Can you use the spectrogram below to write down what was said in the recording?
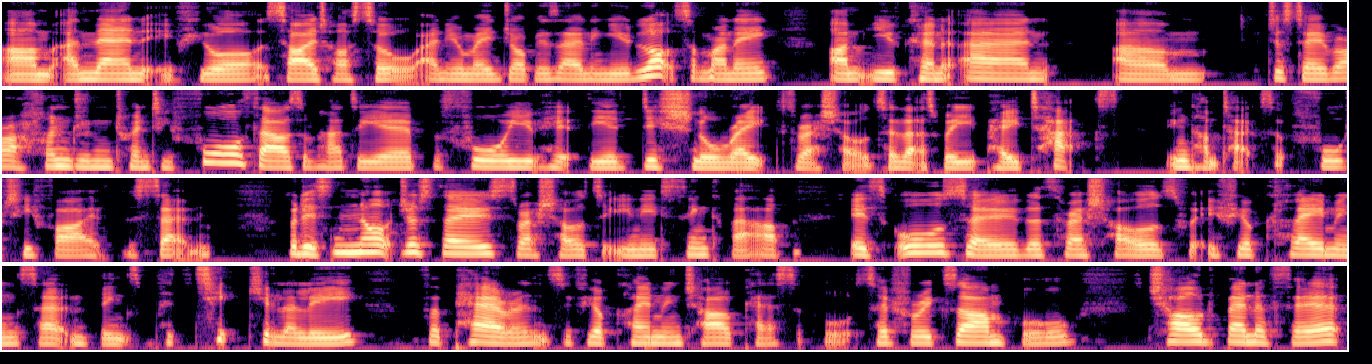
Um, and then if your side hustle and your main job is earning you lots of money, um, you can earn um, just over £124,000 a year before you hit the additional rate threshold. So that's where you pay tax income tax at 45%. But it's not just those thresholds that you need to think about. It's also the thresholds for if you're claiming certain things, particularly for parents if you're claiming childcare support. So, for example, child benefit,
